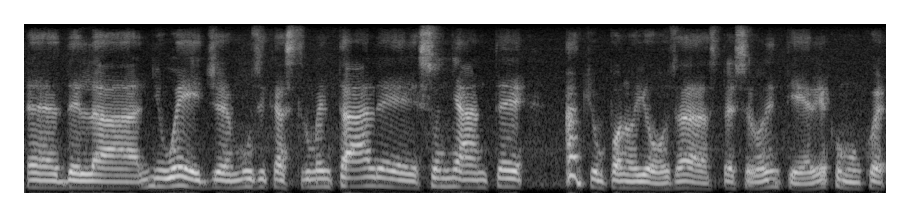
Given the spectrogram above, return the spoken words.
eh, della New Age, musica strumentale, sognante, anche un po' noiosa spesso e volentieri e comunque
